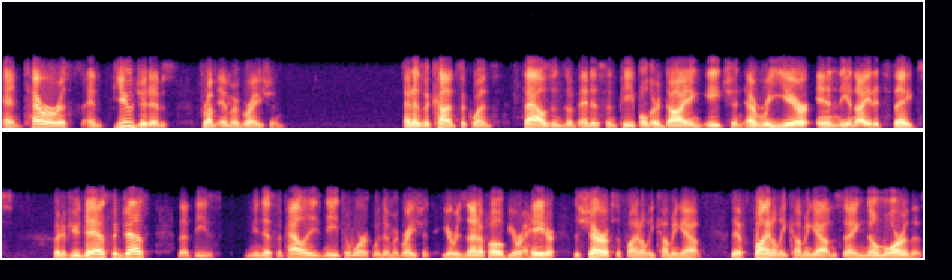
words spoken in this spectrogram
and terrorists and fugitives from immigration. And as a consequence, thousands of innocent people are dying each and every year in the United States. But if you dare suggest that these municipalities need to work with immigration, you're a xenophobe, you're a hater, the sheriffs are finally coming out. They're finally coming out and saying, no more of this.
